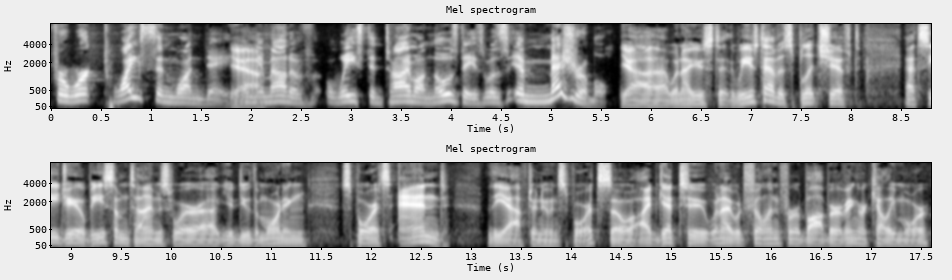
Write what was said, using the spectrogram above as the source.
for work twice in one day. Yeah. And the amount of wasted time on those days was immeasurable. Yeah, when I used to, we used to have a split shift at CJOB sometimes where uh, you do the morning sports and the afternoon sports. So I'd get to when I would fill in for Bob Irving or Kelly Moore.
